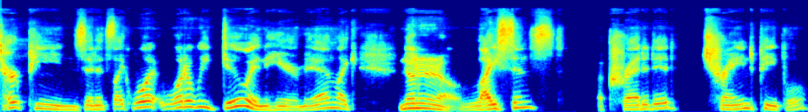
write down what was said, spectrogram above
terpenes, and it's like, what what are we doing here, man? Like, no, no, no, no, licensed, accredited, trained people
